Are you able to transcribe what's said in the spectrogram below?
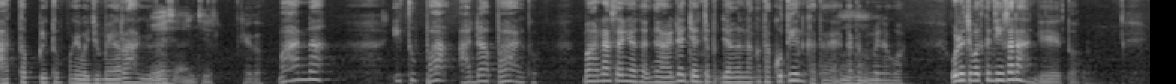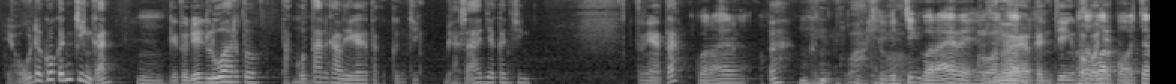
atap itu pakai baju merah gitu Yes, anjir. gitu mana itu pak ada pak itu mana saya nggak nggak ada jangan cepet jangan nakut takutin kata kata Mhm. pembina gue udah cepat kencing sana gitu ya udah gue kencing kan Hmm. gitu dia di luar tuh takutan kali kan takut kencing biasa aja kencing ternyata Keluar air. eh keluar. Kencing keluar air ya. keluar air kencing Masa keluar pokoknya voucher.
